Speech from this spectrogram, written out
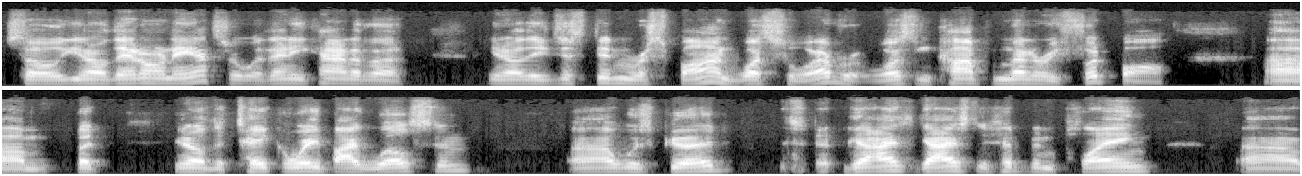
So, you know, they don't answer with any kind of a, you know, they just didn't respond whatsoever. It wasn't complimentary football. Um, but, you know, the takeaway by Wilson uh, was good. Guys, guys that had been playing – uh,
